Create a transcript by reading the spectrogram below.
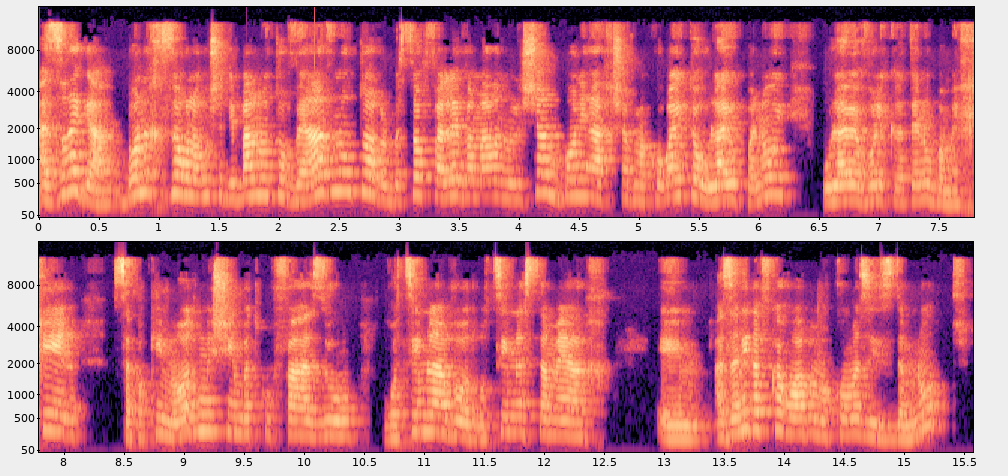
אז רגע בוא נחזור להוא שדיברנו אותו ואהבנו אותו אבל בסוף הלב אמר לנו לשם בוא נראה עכשיו מה קורה איתו אולי הוא פנוי אולי הוא יבוא לקראתנו במחיר ספקים מאוד גמישים בתקופה הזו, רוצים לעבוד, רוצים לשמח, אמ, אז אני דווקא רואה במקום הזה הזדמנות,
